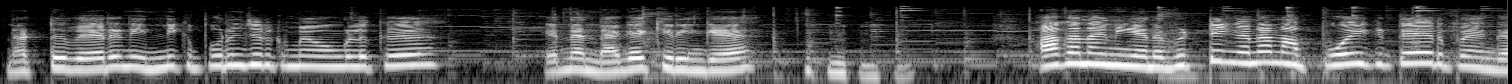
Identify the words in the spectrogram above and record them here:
நட்டு வேறுன்னு இன்றைக்கி புரிஞ்சிருக்குமே உங்களுக்கு? என்ன நகைக்கிறீங்க? ஆக நான் நீங்கள் என்னை விட்டீங்கன்னா நான் போய்கிட்டே இருப்பேங்க.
